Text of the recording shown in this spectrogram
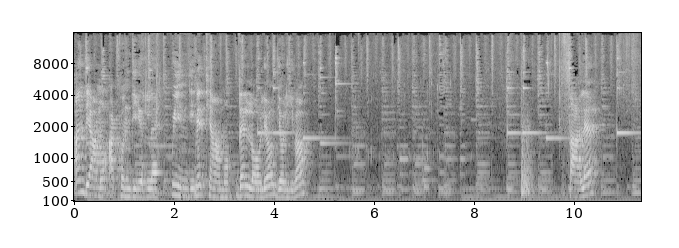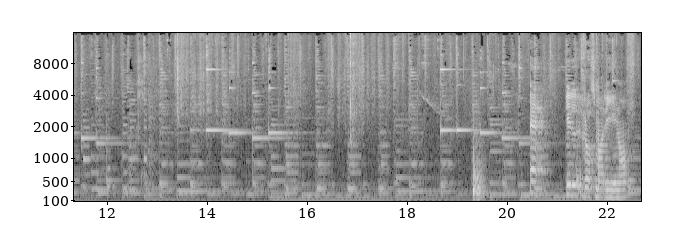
andiamo a condirle. Quindi mettiamo dell'olio di oliva sale il rosmarino,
